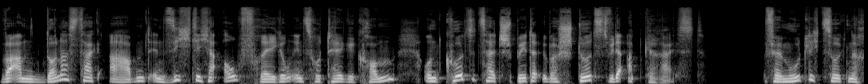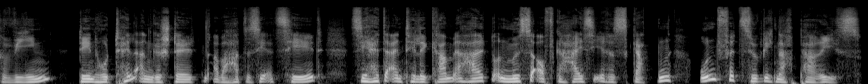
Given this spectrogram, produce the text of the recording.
war am Donnerstagabend in sichtlicher Aufregung ins Hotel gekommen und kurze Zeit später überstürzt wieder abgereist vermutlich zurück nach Wien, den Hotelangestellten aber hatte sie erzählt, sie hätte ein Telegramm erhalten und müsse auf Geheiß ihres Gatten unverzüglich nach Paris.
